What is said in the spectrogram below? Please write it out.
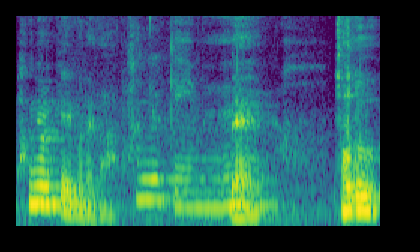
확률 게임을 해라. 확률 게임을. 네. 저도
